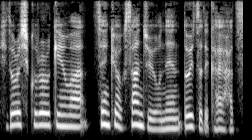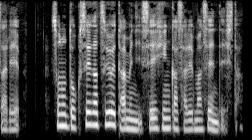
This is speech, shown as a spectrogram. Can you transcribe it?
ヒドロシクロル菌は1934年ドイツで開発され、その毒性が強いために製品化されませんでした。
